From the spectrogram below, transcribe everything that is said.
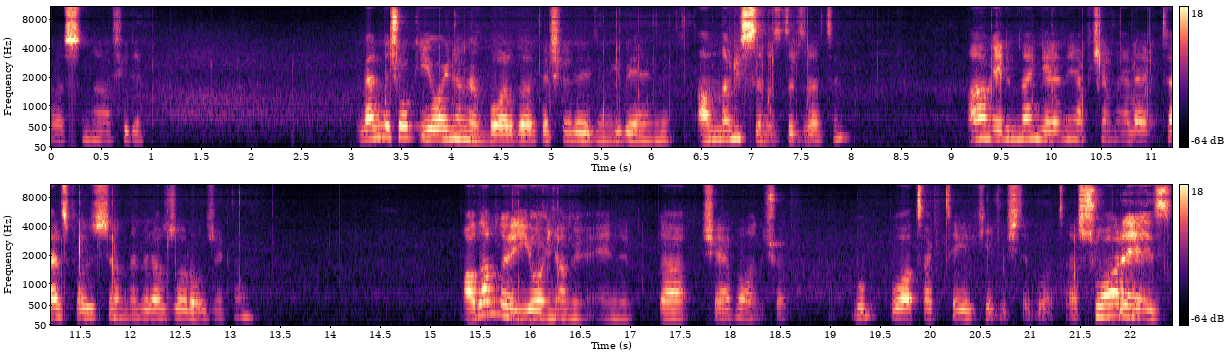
Arası nafile. Ben de çok iyi oynamıyorum bu arada arkadaşlar dediğim gibi yani. Anlamışsınızdır zaten. Ama elimden geleni yapacağım. Hele ters pozisyonda biraz zor olacak ama. Adam da iyi oynamıyor. Yani daha şey yapamadı çok. Bu, bu atak tehlikeli işte bu atak. Suarez.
